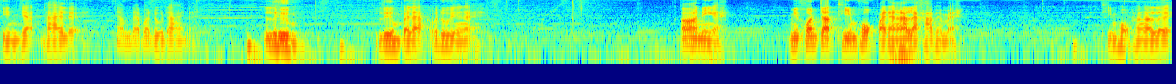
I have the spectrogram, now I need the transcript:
กินหยัดได้เลยจำได้ว่าดูได้นะ ลืมลืมไปแล้วว่าดูยังไงอ๋อนี่ไง มีคนจัดทีม 6 ไปทางนั้นแหละครับเห็นไหมทีม 6ทางนั้นเลย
